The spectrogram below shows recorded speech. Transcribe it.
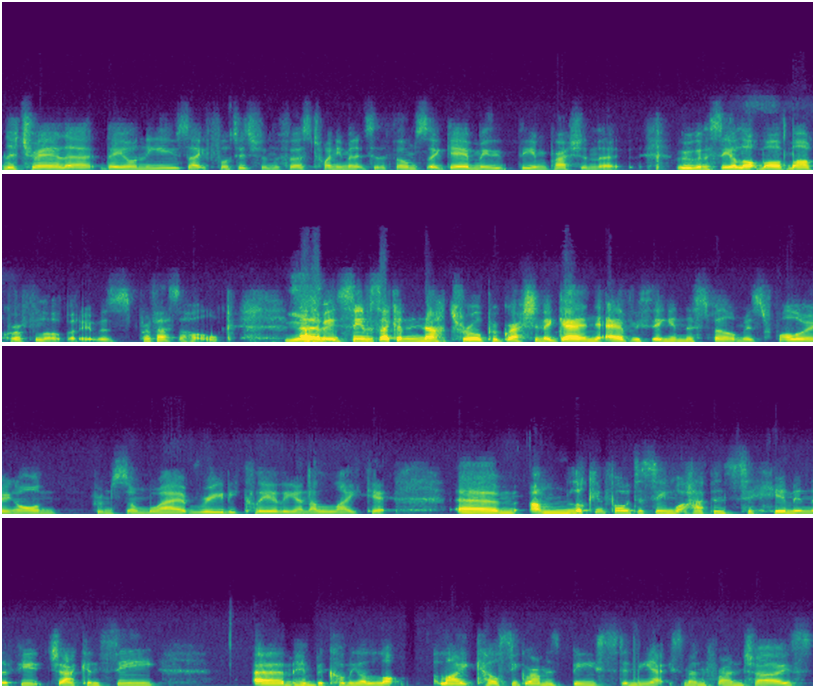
the trailer, they only used like footage from the first 20 minutes of the film, so it gave me the impression that we were going to see a lot more of Mark Ruffalo, but it was Professor Hulk. Yeah. Um, it seems like a natural progression. Again, everything in this film is following on from somewhere really clearly, and I like it. Um, I'm looking forward to seeing what happens to him in the future. I can see um, him becoming a lot like Kelsey Grammer's Beast in the X Men franchise,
